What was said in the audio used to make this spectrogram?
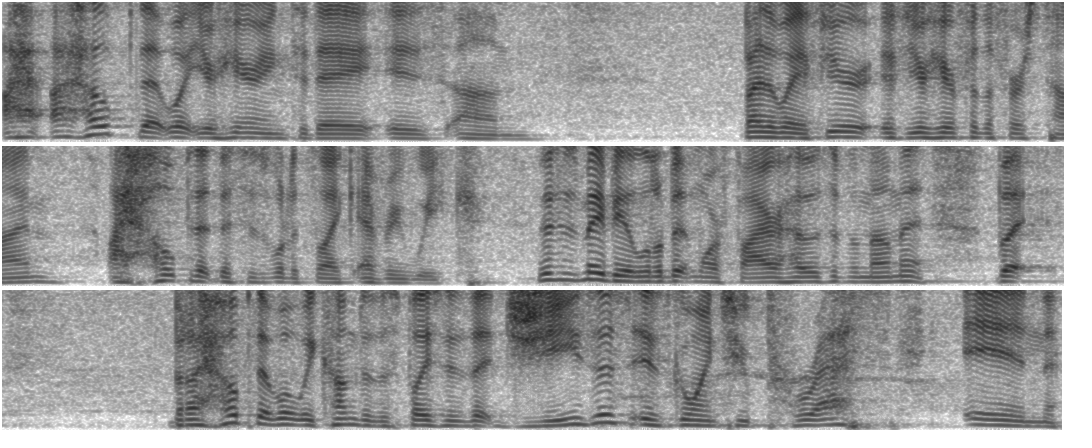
I, I hope that what you're hearing today is, um, by the way, if you're, if you're here for the first time, I hope that this is what it's like every week. This is maybe a little bit more fire hose of a moment, but, but I hope that what we come to this place is that Jesus is going to press in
